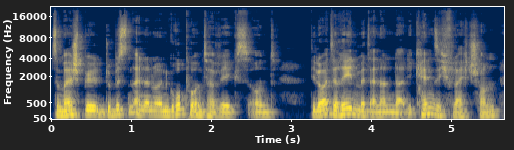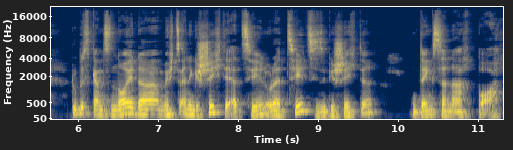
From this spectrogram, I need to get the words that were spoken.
Zum Beispiel, du bist in einer neuen Gruppe unterwegs und die Leute reden miteinander, die kennen sich vielleicht schon. Du bist ganz neu da, möchtest eine Geschichte erzählen oder erzählst diese Geschichte und denkst danach, boah,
